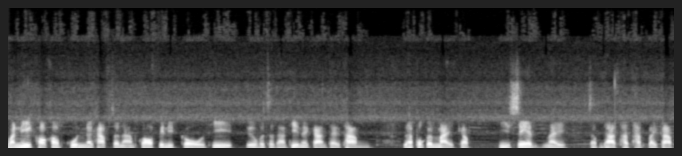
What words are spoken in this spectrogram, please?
วันนี้ขอขอบคุณนะครับสนามกอล์ฟฟินิโกที่เอื้อวัสถานที่ในการถ่ายทำและพบกันใหม่กับฮีเซนในสัปดาห์ถัดๆไปครับ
